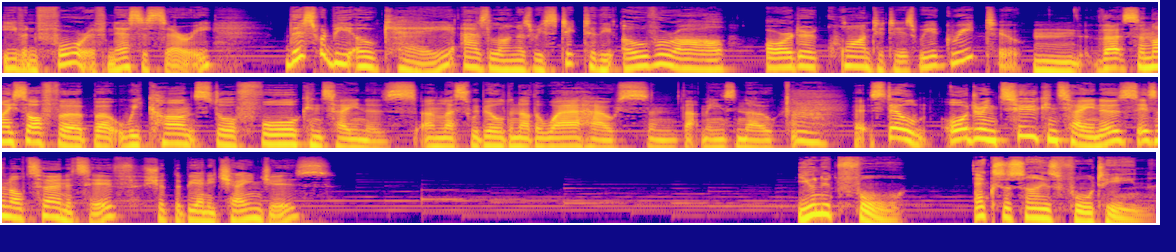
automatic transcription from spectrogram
even four if necessary. This would be okay as long as we stick to the overall ordered quantities we agreed to. Mm, that's a nice offer, but we can't store four containers unless we build another warehouse, and that means no. Uh, Still, ordering two containers is an alternative, should there be any changes. Unit 4, Exercise 14.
